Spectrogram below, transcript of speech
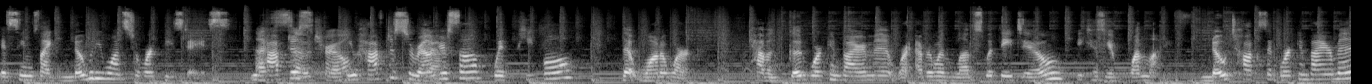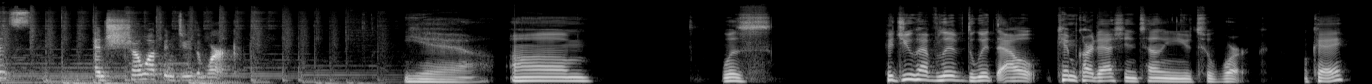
It seems like nobody wants to work these days. You That's have to, so true. You have to surround yeah. yourself with people that want to work. Have a good work environment where everyone loves what they do because you have one life. No toxic work environments and show up and do the work. Yeah. Um was could you have lived without Kim Kardashian telling you to work? Okay.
